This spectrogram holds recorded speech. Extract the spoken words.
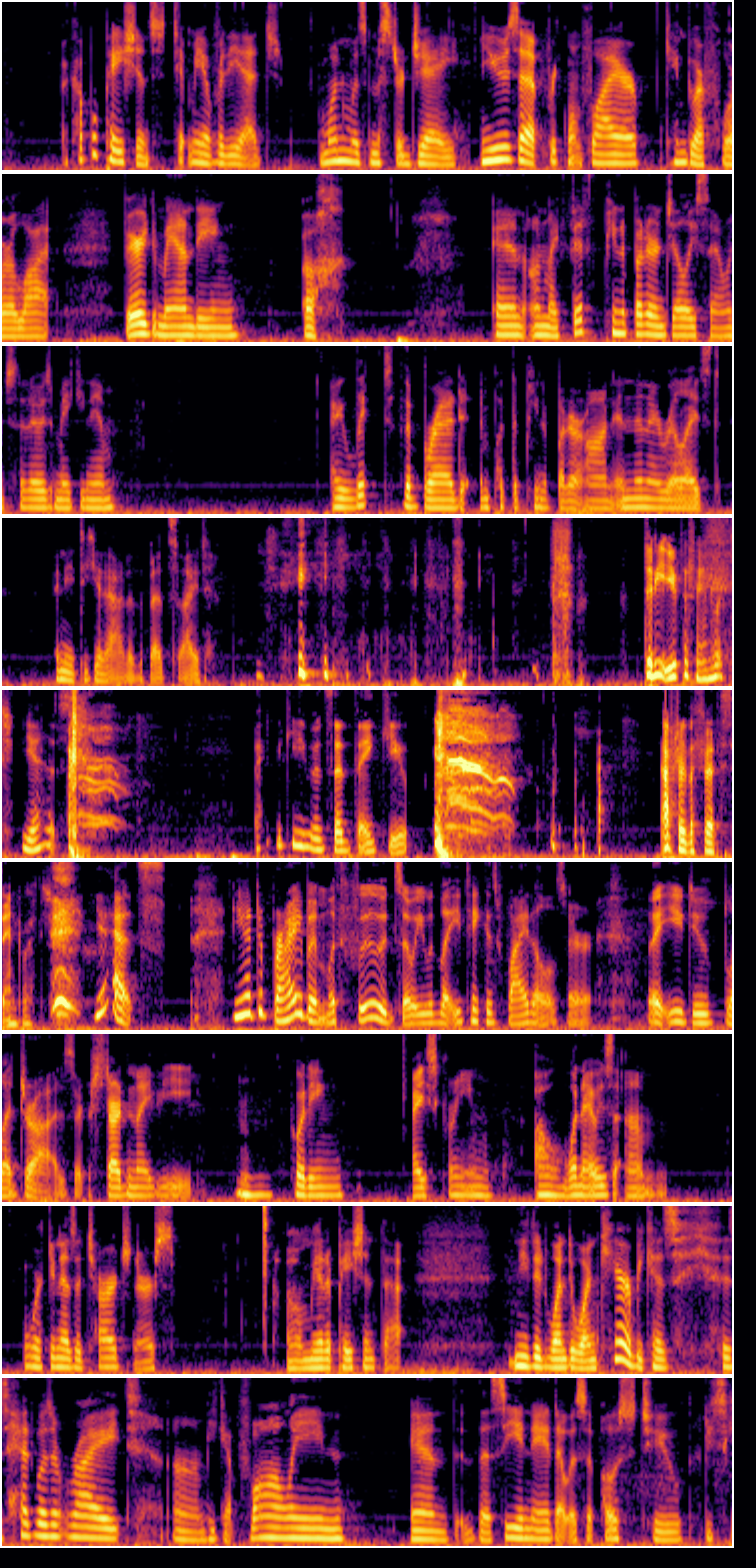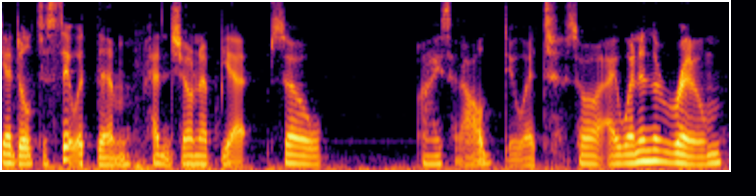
A couple patients tipped me over the edge. One was Mr. J. He was a frequent flyer, came to our floor a lot, very demanding. Ugh. And on my fifth peanut butter and jelly sandwich that I was making him, I licked the bread and put the peanut butter on, and then I realized I need to get out of the bedside. Did he eat the sandwich? Yes. I think he even said thank you. After the fifth sandwich. Yes. You had to bribe him with food so he would let you take his vitals or let you do blood draws or start an IV, Mm-hmm. pudding, ice cream. Oh, when I was um, working as a charge nurse, um, we had a patient that needed one to one care because his head wasn't right. Um, he kept falling, and the CNA that was supposed to be scheduled to sit with them hadn't shown up yet. So I said, I'll do it. So I went in the room,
